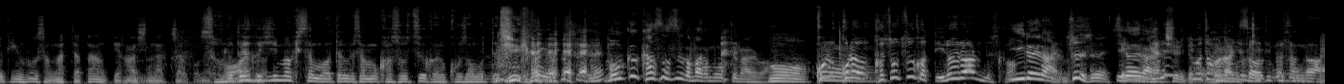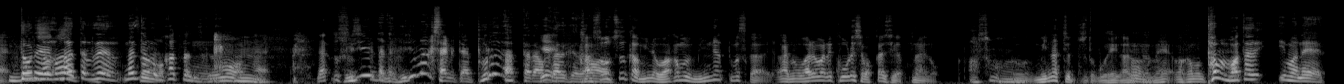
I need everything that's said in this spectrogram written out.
預金封鎖になっちゃったなんていう話になっちゃうとね。それで藤巻さんも渡辺さんも仮想通貨の口座持ってる。僕仮想通貨まだ持ってないわ。これこれは仮想通貨っていろいろあるんですか？いろいろあるそうですね。いろいろある。1200種類と今多か分ラジオ聞いて皆さんが、はいどれは？ななんとなくねなんとなく分かったんですけども、はい。だと藤だって藤巻さんみたいなプロだったら分かるけど。仮想通貨はみんな若者みんなやってますから。あの我々高齢者ばっかりしかやってないの、あそう、うん。みんなって言うとちょっと語弊があるからね、若者。多分また今ね、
